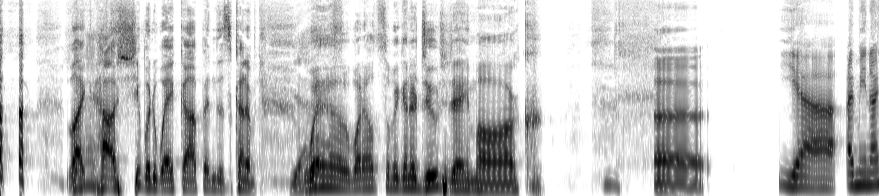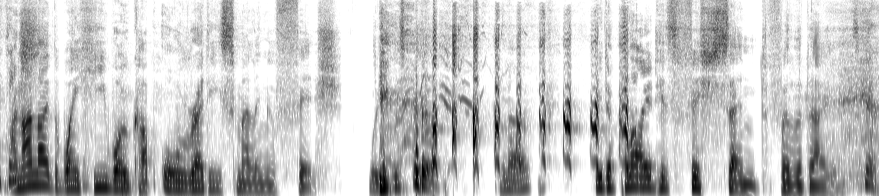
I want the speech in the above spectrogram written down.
like how she would wake up in this kind of Yes. well, what else are we gonna do today, Mark? Uh Yeah, I mean, I think and I like the way he woke up already smelling of fish, which is good. you know, he'd applied his fish scent for the day. It's good.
